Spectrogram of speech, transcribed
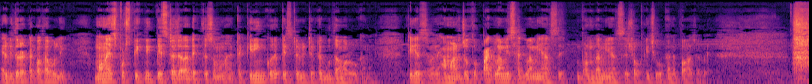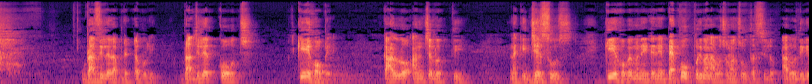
এর ভিতরে একটা কথা বলি, মনা স্পোর্টস পিকনিক পেজটা যারা দেখতেছো মনে হয় একটা কিরিং করে পেজটার ভিতরে একটা গুতা মারো ওখানে। ঠিক আছে? মানে আমার যত পাগলামি ছাগলামি আছে, বন্ডামি আছে, সবকিছু ওখানে পাওয়া যাবে। ব্রাজিলের আপডেটটা বলি। ব্রাজিলের কোচ কে হবে? কার্লো আঞ্চেলত্তি নাকি জেসুস কে হবে মানে এটা নিয়ে ব্যাপক পরিমাণ আলোচনা চলতেছিল। আর ওদিকে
